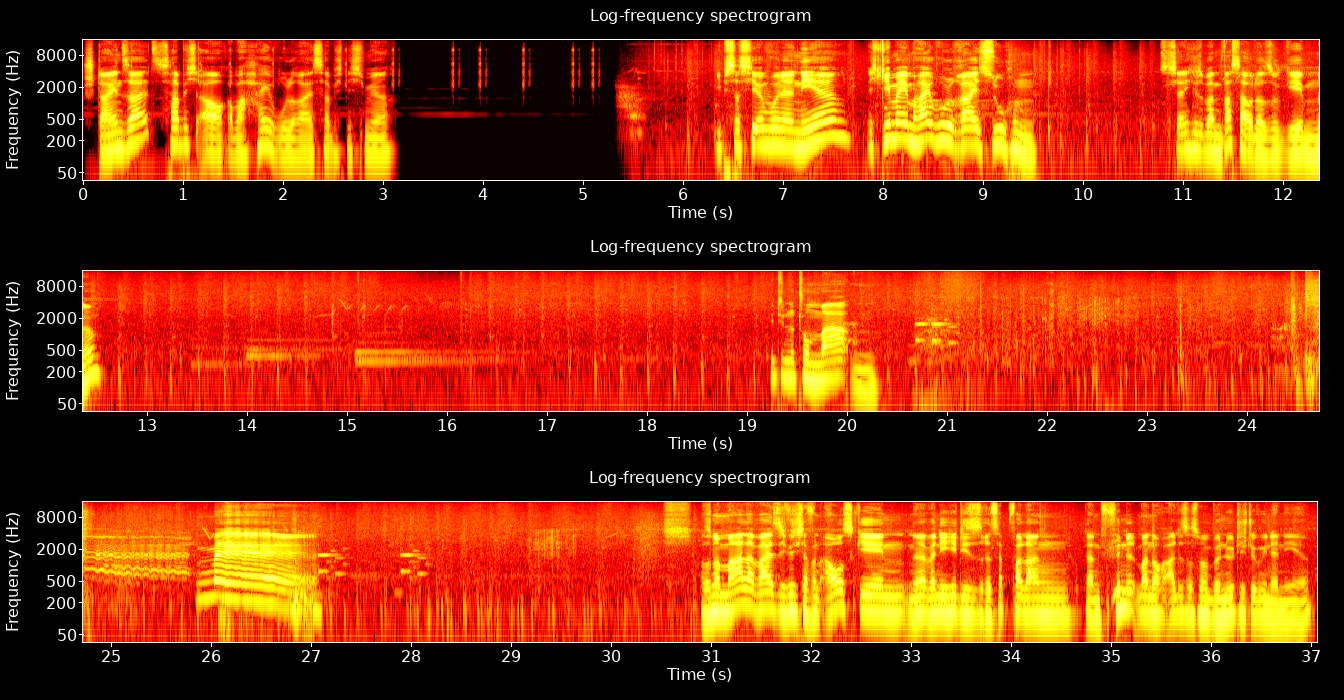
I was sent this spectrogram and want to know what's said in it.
Steinsalz habe ich auch, aber Hyrule-Reis habe ich nicht mehr. Gibt's das hier irgendwo in der Nähe? Ich gehe mal eben Hyrule-Reis suchen. Das ist ja nicht so beim Wasser oder so geben, ne? Bitte nur Tomaten. Also normalerweise, ich würde davon ausgehen, ne, wenn die hier dieses Rezept verlangen, dann findet man noch alles, was man benötigt, irgendwie in der Nähe.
